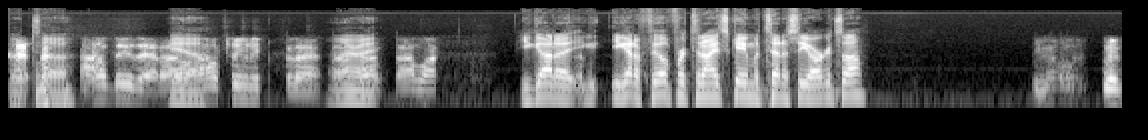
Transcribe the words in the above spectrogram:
But uh, I'll do that. I'll, Yeah. I'll tune in for that. All I, right. I, I like you got a you- you got a feel for tonight's game with Tennessee Arkansas? You know with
